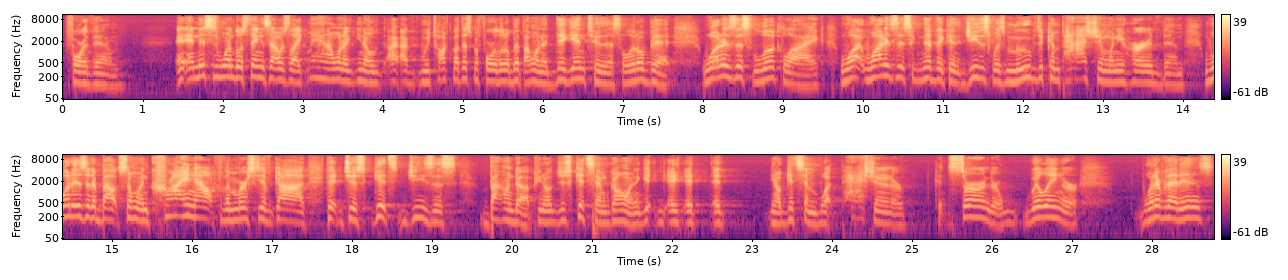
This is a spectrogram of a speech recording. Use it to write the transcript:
for them. And, and, this is one of those things I was like, man, I want to, you know, I, we talked about this before a little bit, but I want to dig into this a little bit. What does this look like? What, what is it significant? Jesus was moved to compassion when he heard them. What is it about someone crying out for the mercy of God that just gets Jesus bound up, you know, just gets him going? It, it, it, it you know, gets him what? Passionate or concerned or willing or whatever that is.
